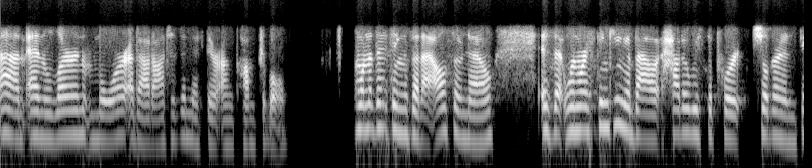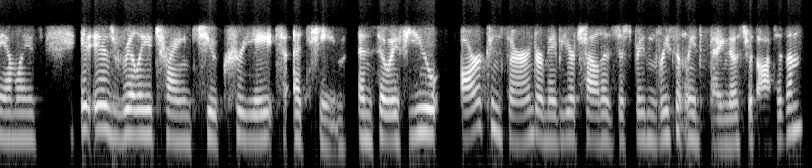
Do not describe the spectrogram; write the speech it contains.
um, and learn more about autism if they're uncomfortable one of the things that I also know is that when we're thinking about how do we support children and families, it is really trying to create a team. And so if you are concerned, or maybe your child has just been recently diagnosed with autism,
